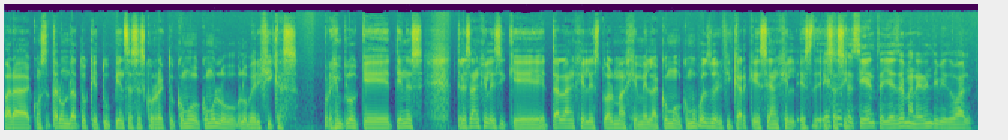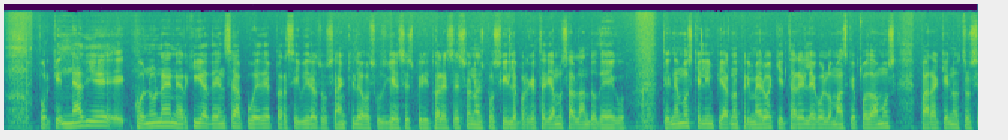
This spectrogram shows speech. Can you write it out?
para constatar un dato que tú piensas es correcto? ¿Cómo, cómo lo, lo verificas? Por ejemplo, que tienes tres ángeles y que tal ángel es tu alma gemela. ¿Cómo, cómo puedes verificar que ese ángel es, de, es Eso así? se siente y es de manera individual, porque nadie eh, con una energía densa puede percibir a sus ángeles o sus guías espirituales. Eso no es posible porque estaríamos hablando de ego. Tenemos que limpiarnos primero, a quitar el ego lo más que podamos para que nuestros,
